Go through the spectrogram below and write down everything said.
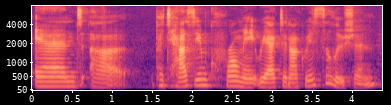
and uh, potassium chromate react in aqueous solution,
